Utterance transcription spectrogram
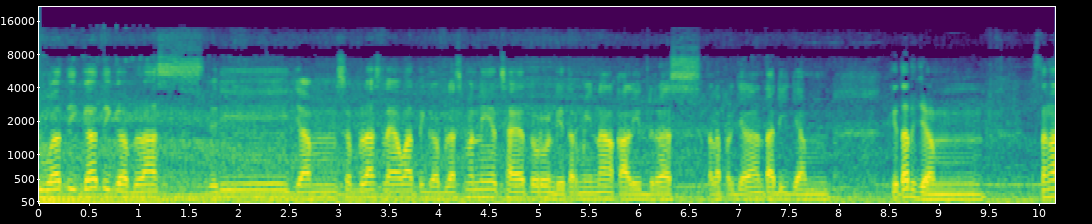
23.13. Jadi jam 11 lewat 13 menit saya turun di terminal Kalideres. Setelah perjalanan tadi jam sekitar jam setengah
